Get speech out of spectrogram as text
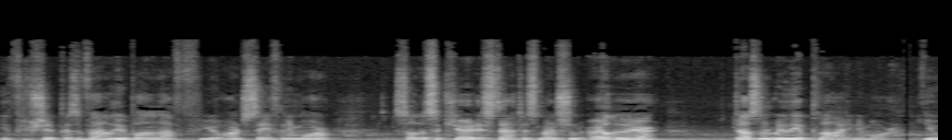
If your ship is valuable enough, you aren't safe anymore, so the security status mentioned earlier doesn't really apply anymore you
